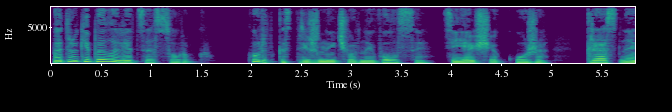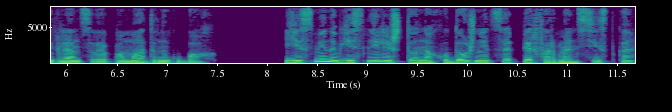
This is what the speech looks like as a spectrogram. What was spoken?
Подруге было лет за сорок. Коротко стриженные черные волосы, сияющая кожа, красная глянцевая помада на губах. Ясмин объяснили, что она художница-перформансистка,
